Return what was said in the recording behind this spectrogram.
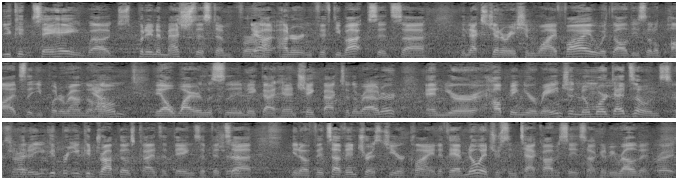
you could say, hey, uh, just put in a mesh system for Yeah. 150 bucks. It's uh, the next generation Wi-Fi with all these little pods that you put around the Yeah. home. They all wirelessly make that handshake back to the router, and you're helping your range and no more dead zones. That's You know, you could you could drop those kinds of things if it's Sure. uh, you know if it's of interest to your client. If they have no interest in tech, obviously it's not going to be relevant. Right.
